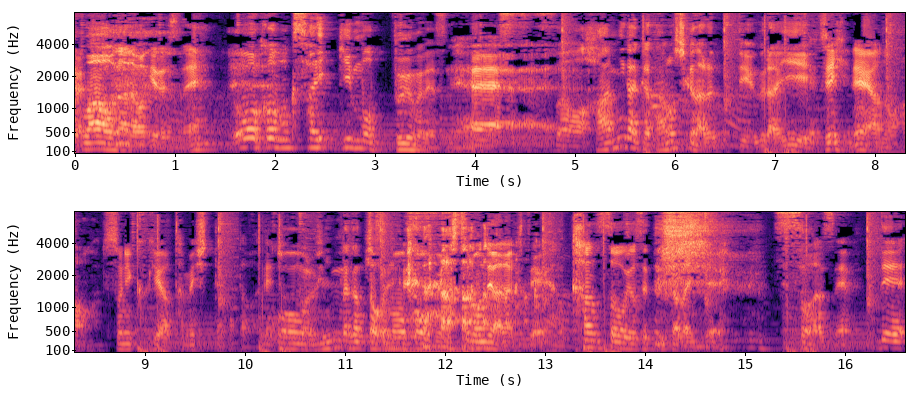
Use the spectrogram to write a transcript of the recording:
ワオなわけですね。もうこれ僕最近もうブームですねそう、歯磨きが楽しくなるっていうぐらい、ぜひね、あの、ソニックケア試した方はね、こうみんな買った質方がいい。問フォームに質問ではなくて、感想を寄せていただいて。そうなんですね。で、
